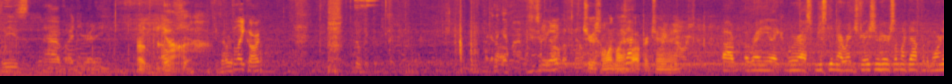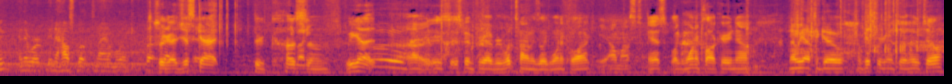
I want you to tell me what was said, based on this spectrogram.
Please have ID ready. Oh god. Play card. Choose one life opportunity. Uh, a Rainy Lake we're uh, just getting our registration here or something like that for the morning, and then we're in a houseboat tonight on the lake. So guys, just got through customs. We got. Uh, it's, it's been forever. What time is it? Like one o'clock? Yeah, almost. Yeah, it's like one o'clock right now. Now we have to go. I guess we're going to a hotel.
